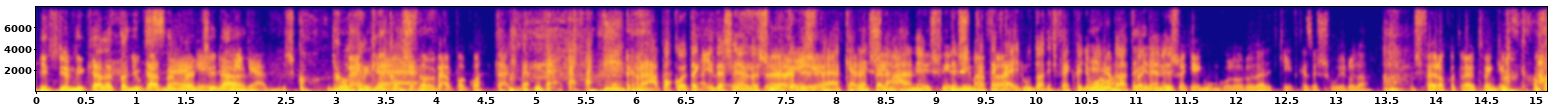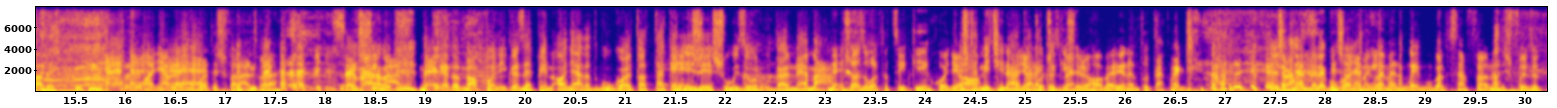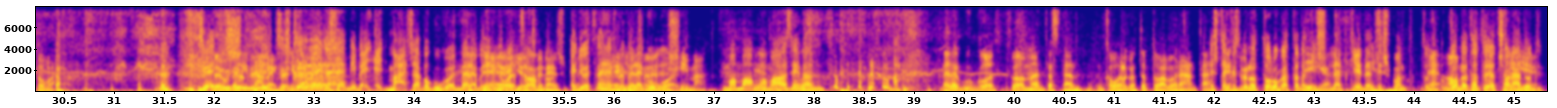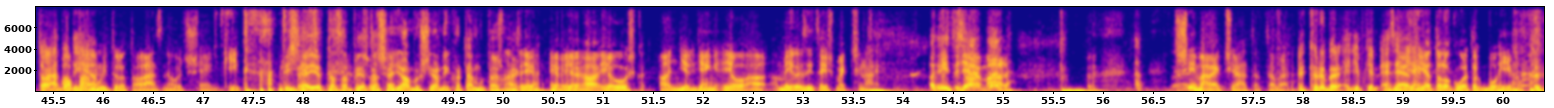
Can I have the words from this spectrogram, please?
És jönni kellett anyukádnak megcsinálni. Igen. És ko- meg kell felpakolták, de Rápakoltak édesanyádra a súlyokat, és fel kellett felállni. és De mit tettek rá? Egy rudat? Egy fekvegyomó rudat? hát egy rendes, hogy egy gungolóruda, egy kétkezes súlyruda. És felrakott rá 50 kilót apám, és anyám legugolt, és felállt vele. És simán. neked a nappali közepén anyádat googoltatták egy És- izés súlyzóruddal, nem áll. És az volt a ciki, hogy a, És te mit csináltál hogy a kocsi eközben? kísérő haveré nem tudták megcsinálni. És anyád bele És anyám meg lement, meggugolt a szemfölmet, és főzött tovább. De úgy, simán. Körülbelül egy, egy másába googolt bele, vagy egy Nem, egy 80 50-esbe. Egy 50-esbe Egy bele 50-esbe, googolt? simán. Mama, mama, azért az... Belegugolt, fölment, aztán kavargatta tovább a rántást. És te közben ott tologattad a kis lepkédet, és, És- mondtad, gondoltad, hogy a családod, családod apám ilyen? úgy tudott alázni, hogy senkit. Hát És így- eljött az a pillanat, hogy ja, most Janika, te mutasd Hát, meg. jó, jó, jó, jó, és annyira gyenge, jó, a- még az Ice is megcsinálja. Itt gyere már le. Simán megcsináltatta vele. Körülbelül egyébként ez De egy ilyen... fiatalok voltak bohémok.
